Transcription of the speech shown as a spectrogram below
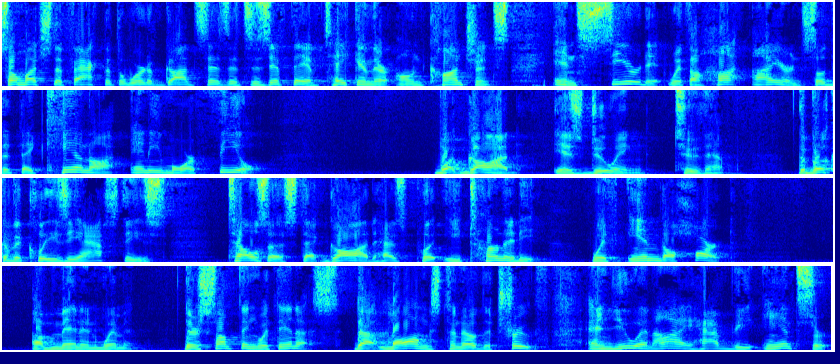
So much the fact that the Word of God says it's as if they have taken their own conscience and seared it with a hot iron so that they cannot anymore feel what God is doing to them. The book of Ecclesiastes tells us that God has put eternity within the heart of men and women. There's something within us that longs to know the truth. And you and I have the answer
